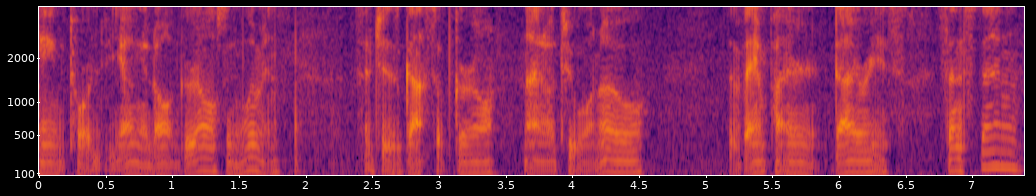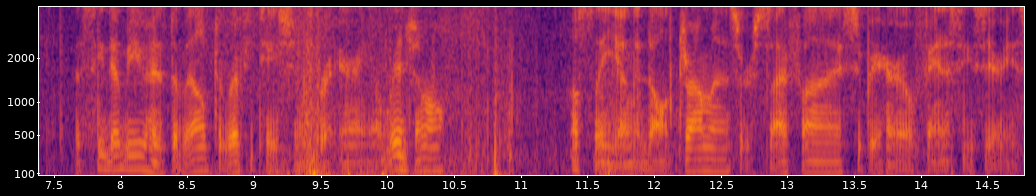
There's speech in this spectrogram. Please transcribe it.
aimed toward young adult girls and women, such as Gossip Girl, 90210, The Vampire Diaries. Since then, the CW has developed a reputation for airing original, mostly young adult dramas or sci-fi superhero fantasy series.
